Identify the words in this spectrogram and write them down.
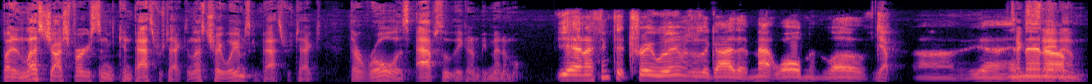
But unless Josh Ferguson can pass protect, unless Trey Williams can pass protect, their role is absolutely going to be minimal. Yeah, and I think that Trey Williams was a guy that Matt Waldman loved. Yep. Uh, yeah, and Texas then um,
